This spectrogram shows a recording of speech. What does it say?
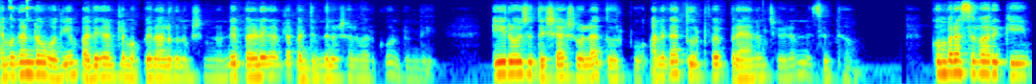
యమగండం ఉదయం పది గంటల ముప్పై నాలుగు నిమిషం నుండి పన్నెండు గంటల పద్దెనిమిది నిమిషాల వరకు ఉంటుంది. ఈరోజు దిశాశూల తూర్పు. అనగా తూర్పు వైపు ప్రయాణం చేయడం నిషిద్ధం. కుంభరాశి వారికి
